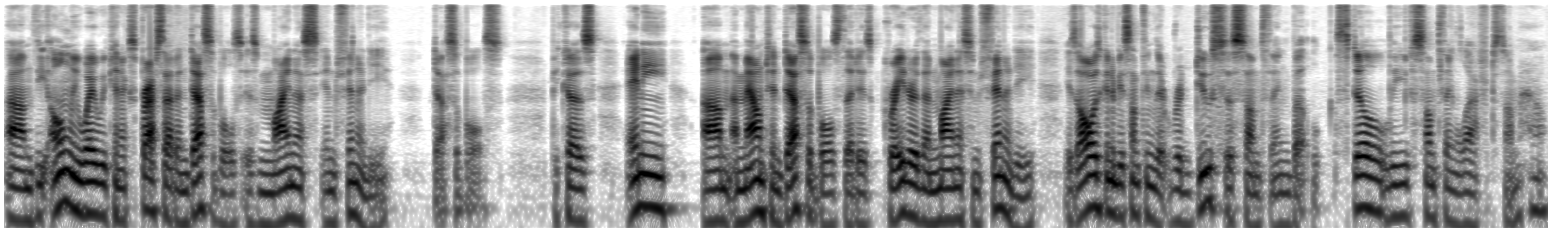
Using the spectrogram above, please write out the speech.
um, the only way we can express that in decibels is minus infinity decibels. Because any um, amount in decibels that is greater than minus infinity is always going to be something that reduces something but still leaves something left somehow.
